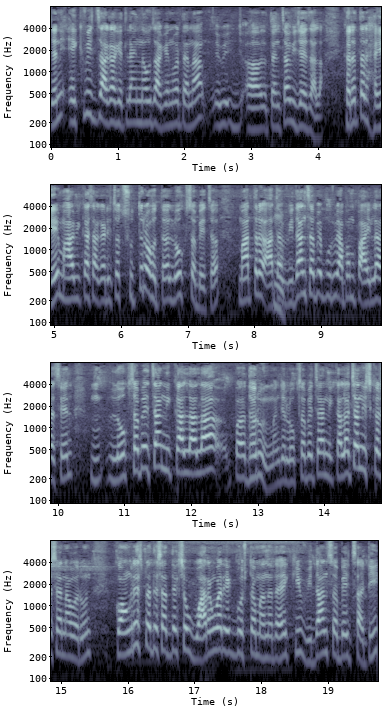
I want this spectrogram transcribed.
ज्यांनी एकवीस जागा घेतल्या आणि नऊ जागेंवर त्यांना त्यांचा विजय झाला. खरं तर हे महाविकास आघाडीचं सूत्र होतं लोकसभेचं. मात्र आता विधानसभेपूर्वी आपण पाहिलं असेल म- लोकसभेच्या निकालाला प- धरून म्हणजे लोकसभेच्या निकालाच्या निष्कर्षणावरून काँग्रेस प्रदेशाध्यक्ष वारंवार एक गोष्ट म्हणत आहे की विधानसभेसाठी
